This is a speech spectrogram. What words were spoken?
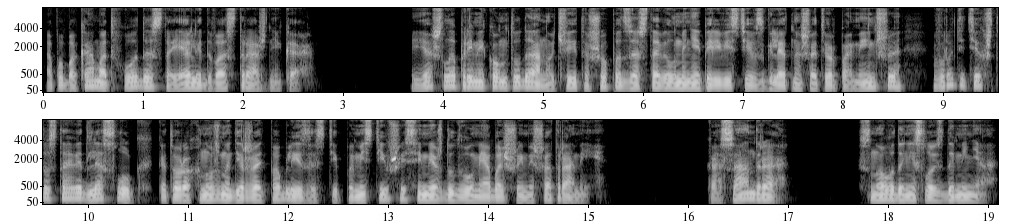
а по бокам от входа стояли два стражника. Я шла прямиком туда, но чей-то шепот заставил меня перевести взгляд на шатер поменьше, вроде тех, что ставят для слуг, которых нужно держать поблизости, поместившийся между двумя большими шатрами. «Кассандра!» Снова донеслось до меня.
